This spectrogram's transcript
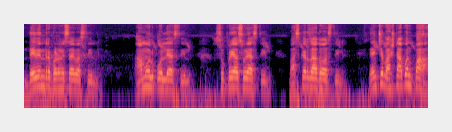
देवेंद्र फडणवीस साहेब असतील अमोल कोल्हे असतील सुप्रिया सुळे असतील भास्कर जाधव असतील यांचे भाषणं आपण पहा.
